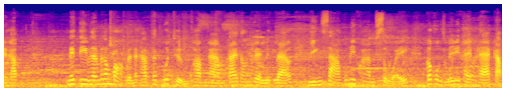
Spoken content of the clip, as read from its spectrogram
นะครับ ในทีมนั้นไม่ต้องบอกเลยนะครับ ถ้าพูดถึงความงามใต้ท้องทะเลลึกแล้ว หญิงสาวก็มีความสวย ก็คงจะไม่มีใครแพ้กับ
